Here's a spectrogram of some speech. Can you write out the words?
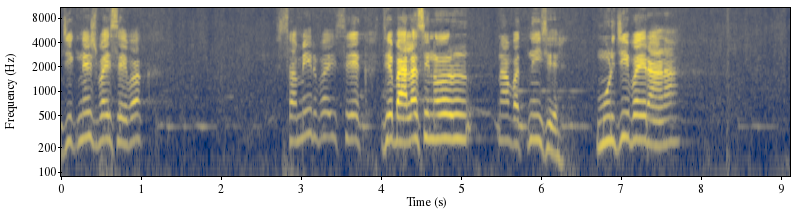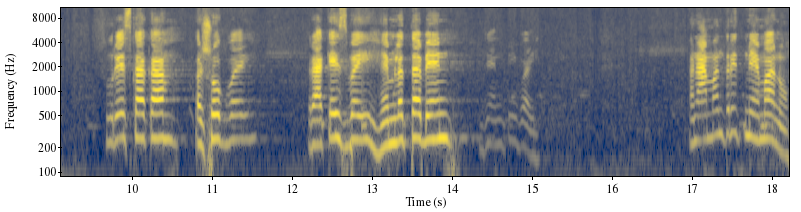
જિજ્ઞેશભાઈ સેવક, સમીરભાઈ શેખ, જે બાલાસિનોરના વતની છે મૂળજીભાઈ રાણા, સુરેશ કાકા, અશોકભાઈ, રાકેશભાઈ, હેમલતાબેન, જયંતિભાઈ. અને આમંત્રિત મહેમાનો.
